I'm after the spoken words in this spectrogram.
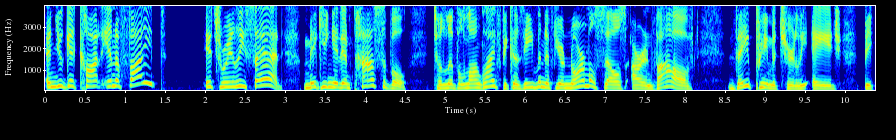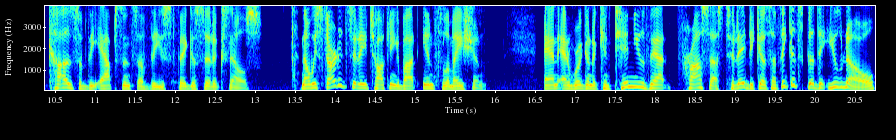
and you get caught in a fight. It's really sad, making it impossible to live a long life because even if your normal cells are involved, they prematurely age because of the absence of these phagocytic cells. Now, we started today talking about inflammation. And, and we're going to continue that process today because I think it's good that you know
